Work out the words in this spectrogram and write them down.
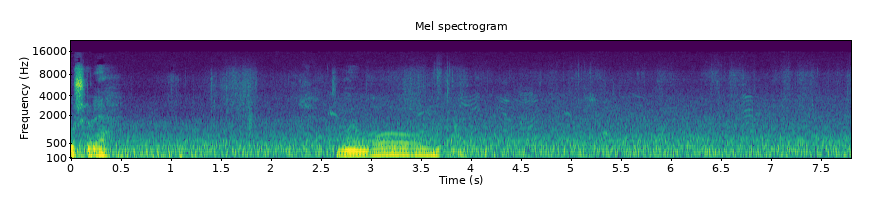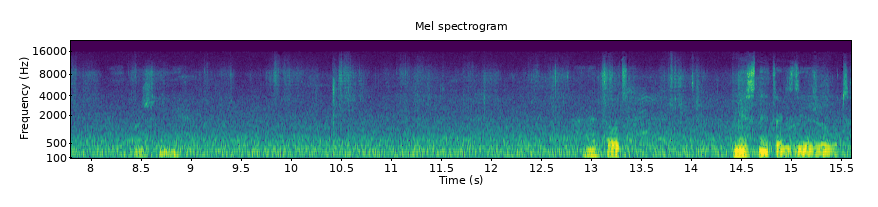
Покушали. Мы вон там. Пошли. Это вот местные так здесь живут.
